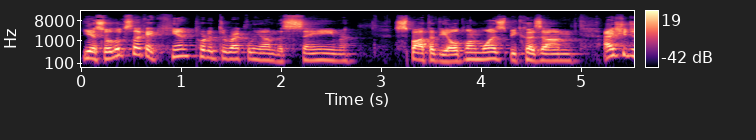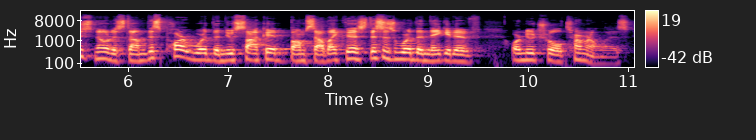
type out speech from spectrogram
Yeah, so it looks like I can't put it directly on the same spot that the old one was because um, I actually just noticed um, this part where the new socket bumps out like this, this is where the negative or neutral terminal is.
